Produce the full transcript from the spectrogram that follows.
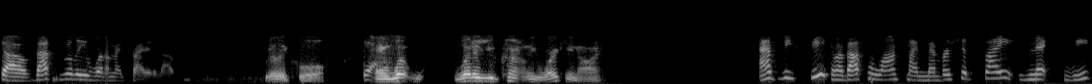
So that's really what i'm excited about. Really cool. Yeah. and what what are you currently working on as we speak, I'm about to launch my membership site next week.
